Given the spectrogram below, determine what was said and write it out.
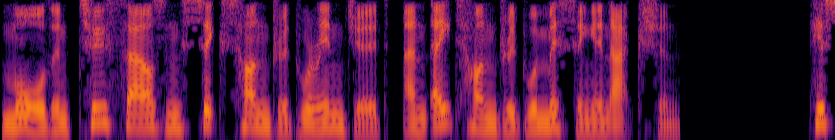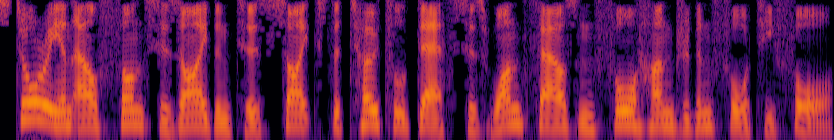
more than 2,600 were injured, and 800 were missing in action. Historian Alfonsas Eidintas cites the total deaths as 1,444.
